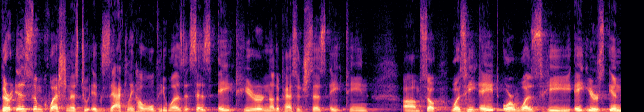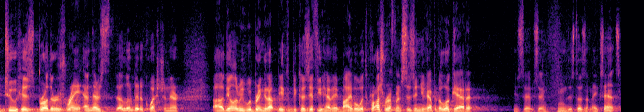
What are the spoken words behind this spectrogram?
there is some question as to exactly how old he was. It says eight here. Another passage says 18. Um, so was he eight or was he eight years into his brother's reign? And there's a little bit of question there. Uh, the only reason we bring it up is because if you have a Bible with cross references and you happen to look at it, you say, say hmm, this doesn't make sense.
